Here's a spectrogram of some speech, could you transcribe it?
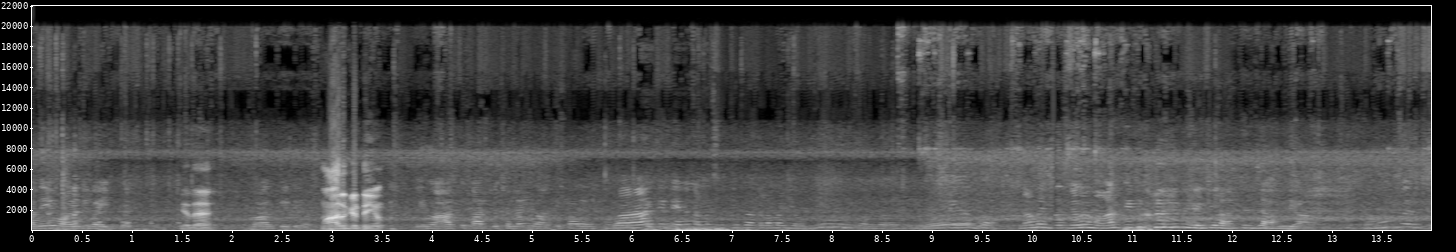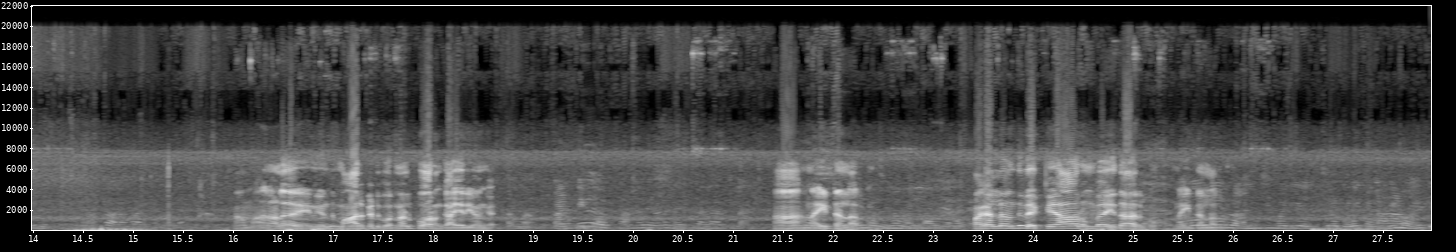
அதே வாங்கி வைப்போம். எதை? மார்க்கெட்டிங் மார்க்கெட்டையும். எங்க ஆத்துக்கார்ட்ட சொன்னா எங்க ஆத்துக்கார் எனக்கு மார்க்கெட் என்ன நம்ம சுத்தி பார்க்கலாமா. எவ்வளவு இருக்காங்க நம்ம இந்த சொன்ன மார்க்கெட்டுக்குள்ள ஜாலியா? ரொம்ப இருக்குது. பார்க்க அழகா இருக்காங்க ஆமாம் அதனால இனி வந்து மார்க்கெட்டுக்கு ஒரு நாள் போகிறோம் காய்கறி வாங்க ஆ நைட் நல்லா இருக்கும். பகலில் வந்து வெக்கையா ரொம்ப இதாக இருக்கும். நைட் நல்லா இருக்கும் ஒரு அஞ்சு மணி அஞ்சரை போல கிளம்பி மார்க்கெட்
